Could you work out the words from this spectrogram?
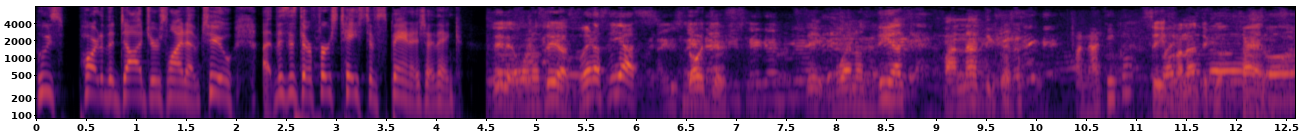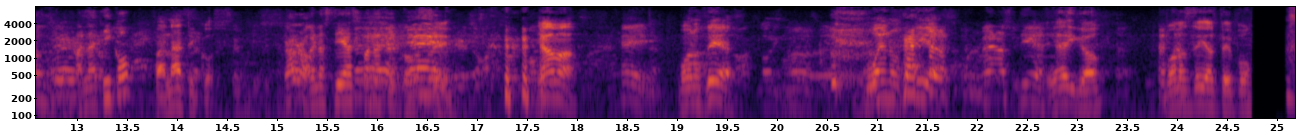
who's part of the Dodgers lineup too. Uh, this is their first taste of Spanish, I think. Dile, buenos días. Buenos días. Dodgers. Sí, buenos días, fanáticos. ¿Fanático? Sí, fanáticos. Fans. ¿Fanático? Fanáticos. Buenos días, fanático. Sí. Llama. Buenos días. Buenos días. Buenos días. There you go. Buenos días, people.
